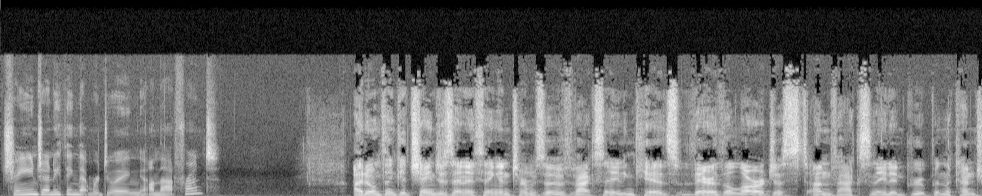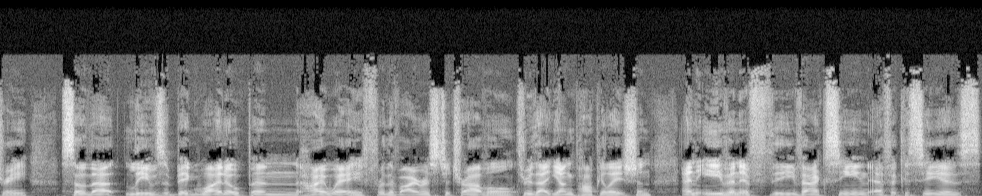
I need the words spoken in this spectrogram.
change anything that we're doing on that front? I don't think it changes anything in terms of vaccinating kids. They're the largest unvaccinated group in the country. So that leaves a big, wide open highway for the virus to travel through that young population. And even if the vaccine efficacy is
